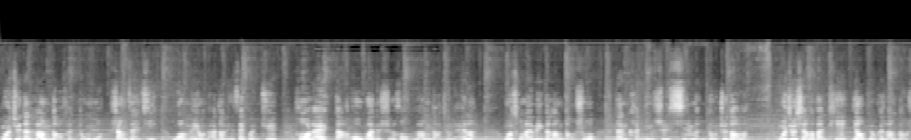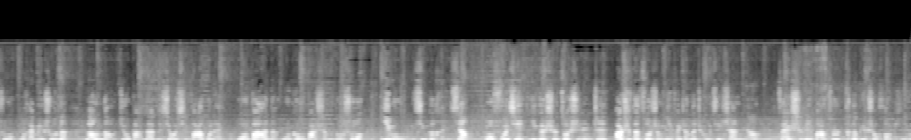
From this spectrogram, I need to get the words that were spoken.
我觉得郎导很懂我。上赛季我没有拿到联赛冠军，后来打欧冠的时候，郎导就来了。我从来没跟郎导说，但肯定是新闻都知道了。我就想了半天，要不要跟郎导说？我还没说呢，郎导就把那个消息发过来。我爸呢？我跟我爸什么都说，因为我们性格很像。我父亲一个是做事认真，二是他做生意非常的诚信善良，在十里八村特别受好评，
